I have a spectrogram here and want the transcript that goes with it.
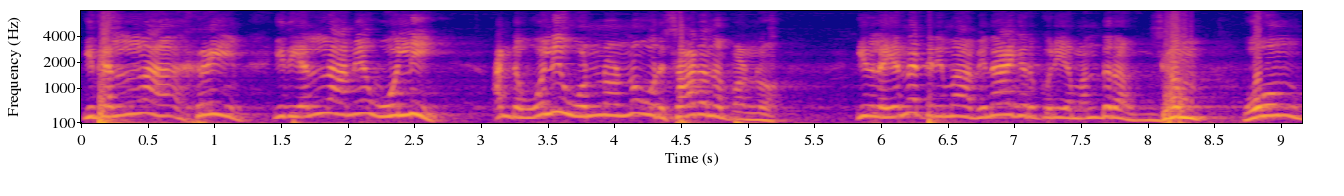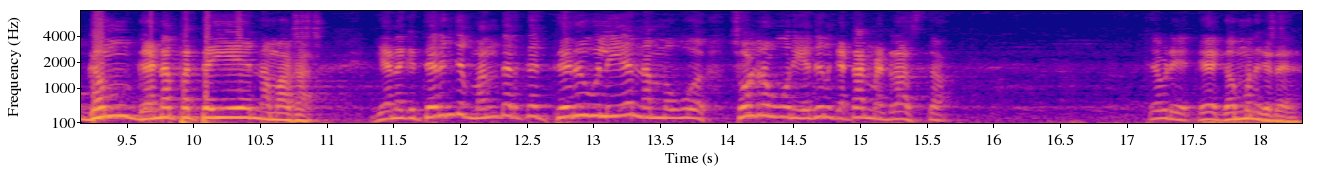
இதெல்லாம் ஹ்ரீம். இது எல்லாமே ஒலி. அந்த ஒலி ஒன்னொன்னு ஒரு சாதனை பண்ணும். இதுல என்ன தெரியுமா? விநாயகருக்குரிய மந்திரம் கம். ஓம் கம் கணபத்தையே நமக. எனக்கு தெரிஞ்ச மந்திரத்தை தெருவுலயே நம்ம ஊ- சொல்ற ஊர் எதுன்னு கேட்டா மெட்ராஸ் தான். எப்படி? ஏ கம்முன்னு கிடையாது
